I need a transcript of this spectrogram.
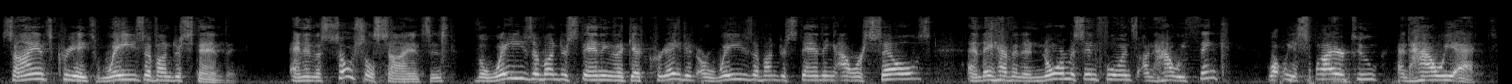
Science creates ways of understanding. And in the social sciences, the ways of understanding that get created are ways of understanding ourselves, and they have an enormous influence on how we think, what we aspire to, and how we act.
